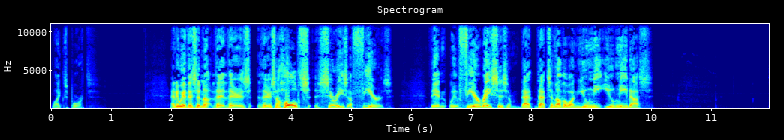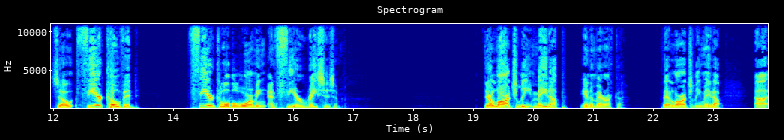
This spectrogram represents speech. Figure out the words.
like sports. Anyway, there's a there's there's a whole series of fears. The fear racism. That that's another one. You need you need us. So fear COVID, fear global warming, and fear racism. They're largely made up in America. They're largely made up. Uh,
